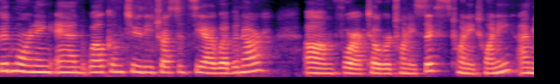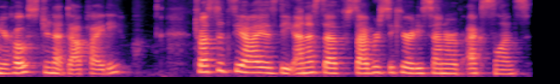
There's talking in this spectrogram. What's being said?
Good morning and welcome to the Trusted CI webinar um, for October 26, 2020. I'm your host, Jeanette Dopheide. Trusted CI is the NSF Cybersecurity Center of Excellence,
